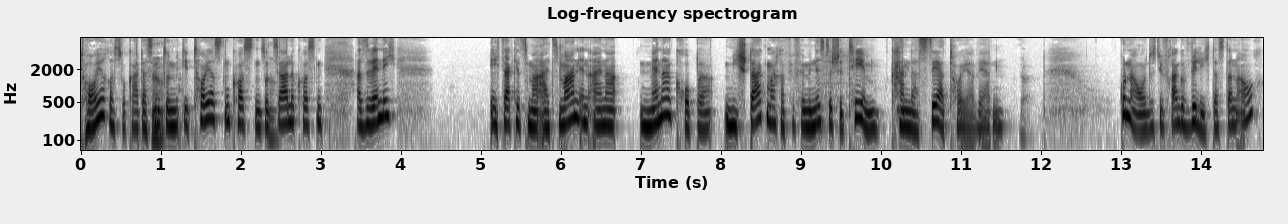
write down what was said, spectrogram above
Teure sogar, das sind ja. somit die teuersten Kosten, soziale ja. Kosten. Also wenn ich, ich sag jetzt mal als Mann in einer Männergruppe mich stark mache für feministische Themen, kann das sehr teuer werden. Ja. Genau, das ist die Frage, will ich das dann auch?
